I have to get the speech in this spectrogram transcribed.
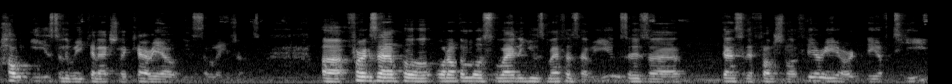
how easily we can actually carry out these simulations. Uh, for example, one of the most widely used methods that we use is uh, density functional theory or DFT,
